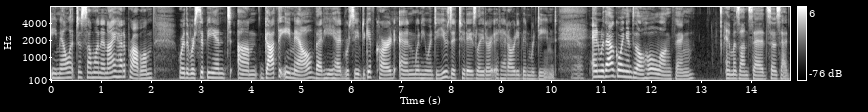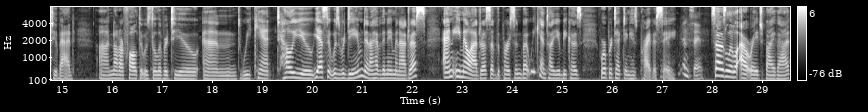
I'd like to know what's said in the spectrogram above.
email it to someone. And I had a problem where the recipient um, got the email that he had received a gift card, and when he went to use it two days later, it had already been redeemed. And without going into the whole long thing, Amazon said, "So sad, too bad." Uh, not our fault. It was delivered to you, and we can't tell you. Yes, it was redeemed, and I have the name and address and email address of the person, but we can't tell you because we're protecting his privacy. Insane. So I was a little outraged by that,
